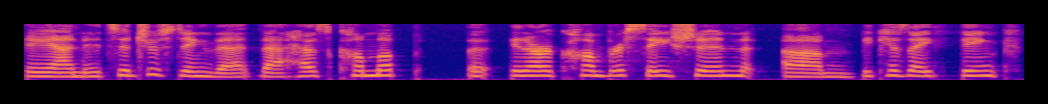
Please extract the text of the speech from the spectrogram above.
And it's interesting that that has come up in our conversation um, because I think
